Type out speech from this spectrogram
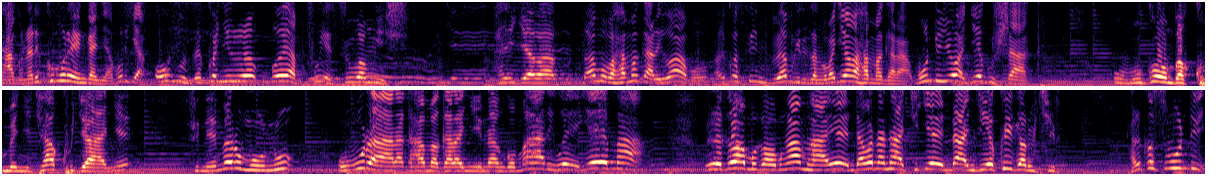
ntabwo nari kumurenganya. Burya uvuze ko nyir'urugo yapfuye si uba mwishe hari igihe abadamu bahamagara iwabo ariko si bibabwiriza ngo bajye babahamagara. Ubundi iyo wagiye gushaka uba ugomba kumenya icyakujyanye. Sinemera umuntu uburara agahamagara nyina ngo mari we yema! Werega wa mugabo mwampaye ndabona nta kigenda ngiye kwigarukira. Ariko si ubundi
